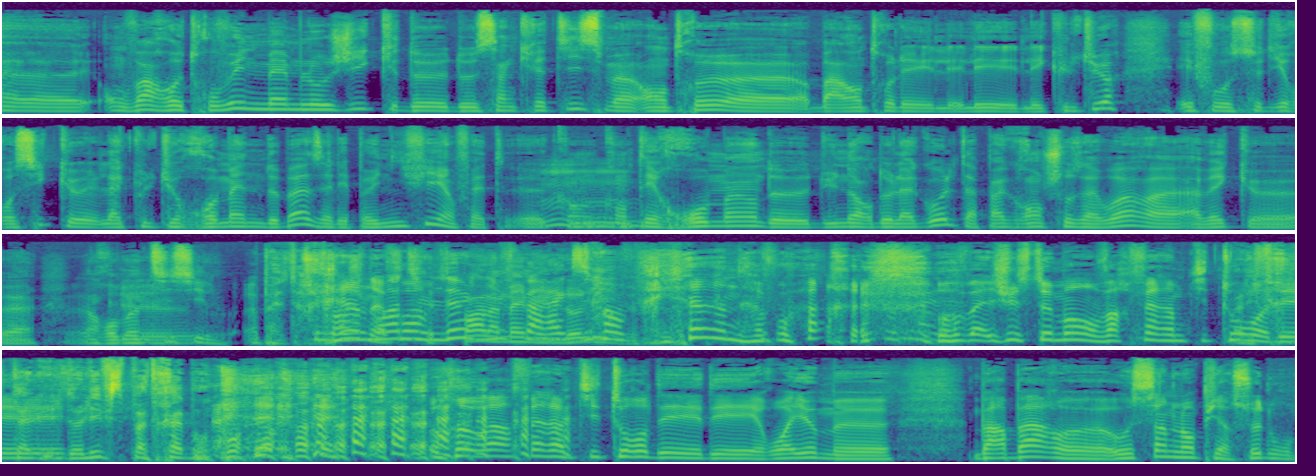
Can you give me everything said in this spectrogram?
euh, on va retrouver une même logique de, de syncrétisme entre, euh, bah, entre les, les- les- les cultures. Et il faut se dire aussi que la culture romaine de base, elle n'est pas unifiée en fait. Euh, Quand, Mhm. quand tu es romain de- du nord de la Gaule, t'as pas grand chose à voir avec euh, un romain de Sicile. ah bah, rien à voir. Pas la même par exemple. Rien à voir. On va justement, on va refaire un petit tour Putain, l'huile des. d'olive, c'est pas très bon. on va refaire un petit tour des, des royaumes euh, barbares euh, au sein de l'Empire, ceux dont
